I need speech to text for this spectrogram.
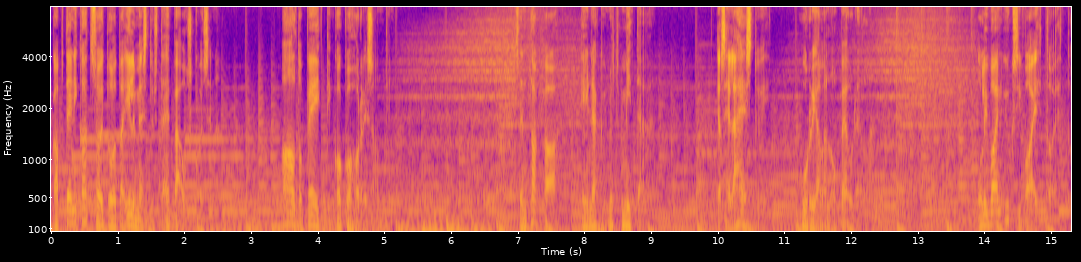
Kapteeni katsoi tuota ilmestystä epäuskoisena. Aalto peitti koko horisontin. Sen takaa ei näkynyt mitään. Ja se lähestyi hurjalla nopeudella. Oli vain yksi vaihtoehto.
